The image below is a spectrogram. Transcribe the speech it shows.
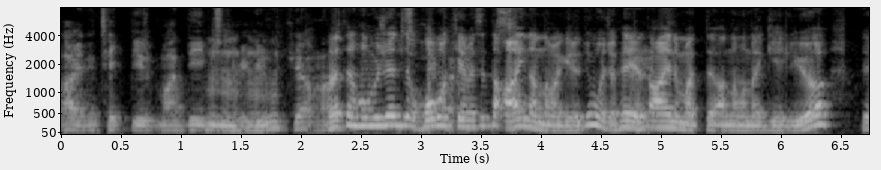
aynı tek bir maddeymiş gibi Hı hı. gözüküyor ama Zaten homojen de homo kelimesi de aynı anlama geliyor değil mi hocam? Her Evet. aynı madde anlamına geliyor. Ee,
